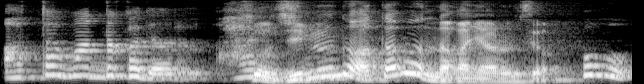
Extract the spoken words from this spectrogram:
頭の中である。はい。そう、自分の頭の中にあるんですよ。を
